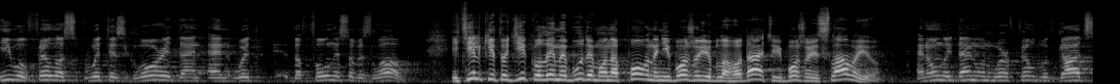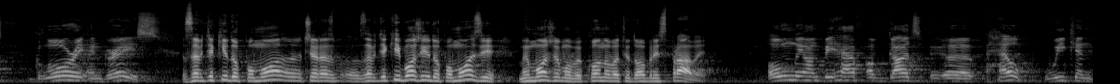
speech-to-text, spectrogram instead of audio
He will fill us with His glory then and with the fullness of His love. І тільки тоді, коли ми будемо наповнені Божою благодаттю і Божою славою, And only then, when we're filled with God's glory and grace, завдяки, допомо... через... завдяки Божій допомозі, ми можемо виконувати добрі справи. only on behalf of God's uh, help we can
